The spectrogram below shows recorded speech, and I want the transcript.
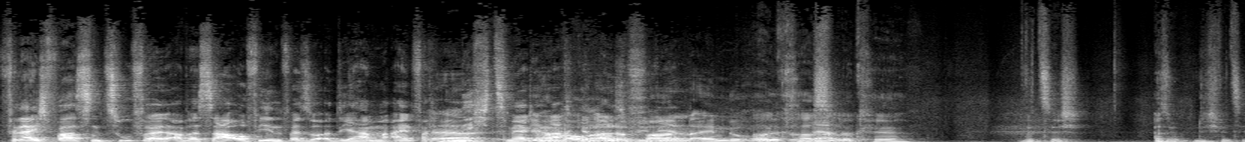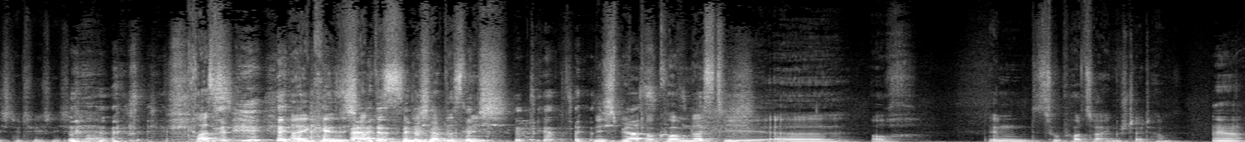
vielleicht war es ein Zufall, aber es sah auf jeden Fall so, die haben einfach Ja, nichts mehr die gemacht. haben auch alle Fahnen wir. Ah, eingerollt. krass, okay. Witzig. Also nicht witzig, natürlich nicht, aber krass. Also, ich habe das, ich hab das nicht, nicht mitbekommen, dass die äh, auch den Support so eingestellt haben. Ja.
